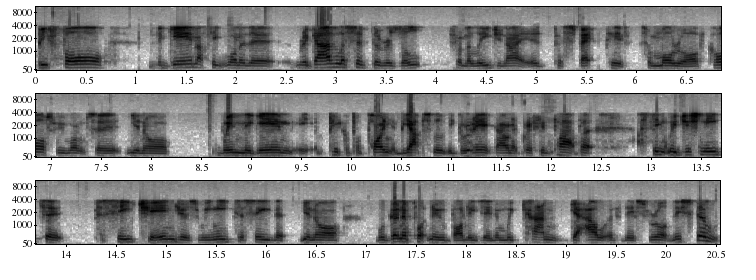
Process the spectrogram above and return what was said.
before the game, I think one of the regardless of the result from a Leeds United perspective tomorrow, of course we want to you know win the game, pick up a point, it'd be absolutely great down at Griffin Park. But I think we just need to to see changes. We need to see that you know we're going to put new bodies in and we can get out of this rut. There's still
